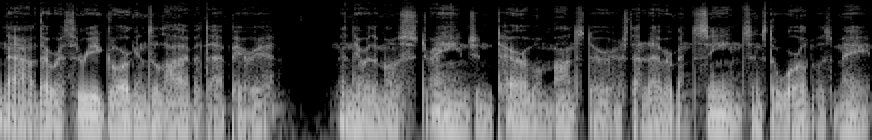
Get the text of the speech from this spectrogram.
Now there were three Gorgons alive at that period, and they were the most strange and terrible monsters that had ever been seen since the world was made,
